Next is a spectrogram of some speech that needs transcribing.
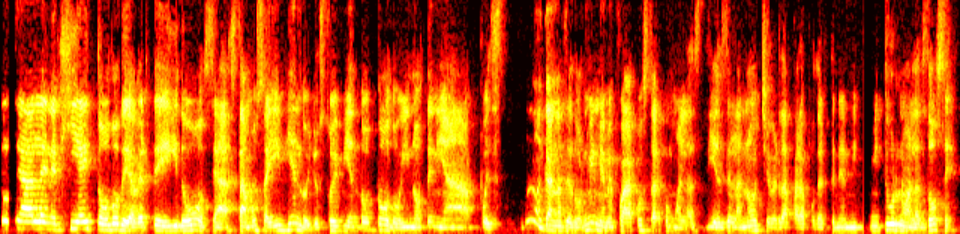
o sea, la energía y todo de haberte ido, o sea, estamos ahí viendo, yo estoy viendo todo y no tenía, pues, ganas de dormirme, me fue a acostar como a las 10 de la noche, ¿verdad? Para poder tener mi, turno a las 12.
